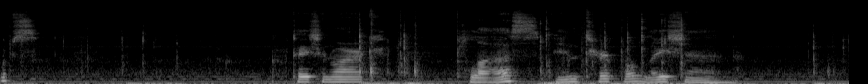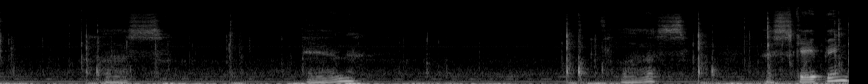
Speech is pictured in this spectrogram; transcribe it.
whoops, quotation mark, plus interpolation, plus n, plus escaping,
